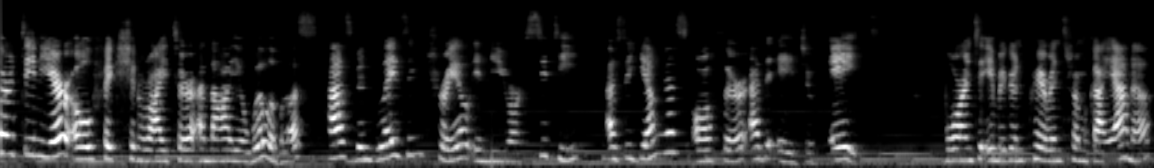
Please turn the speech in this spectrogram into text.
13-year-old fiction writer Anaya Willabus has been blazing trail in New York City as the youngest author at the age of 8. Born to immigrant parents from Guyana,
